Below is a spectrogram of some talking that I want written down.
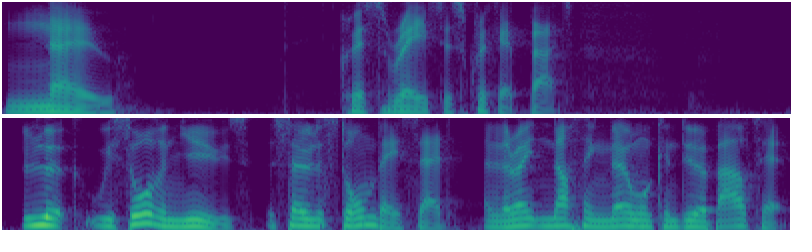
No. Chris raised his cricket bat. Look, we saw the news. A solar storm, they said, and there ain't nothing no one can do about it.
